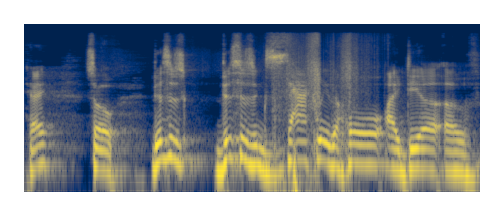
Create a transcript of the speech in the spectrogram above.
Okay, so this is this is exactly the whole idea of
